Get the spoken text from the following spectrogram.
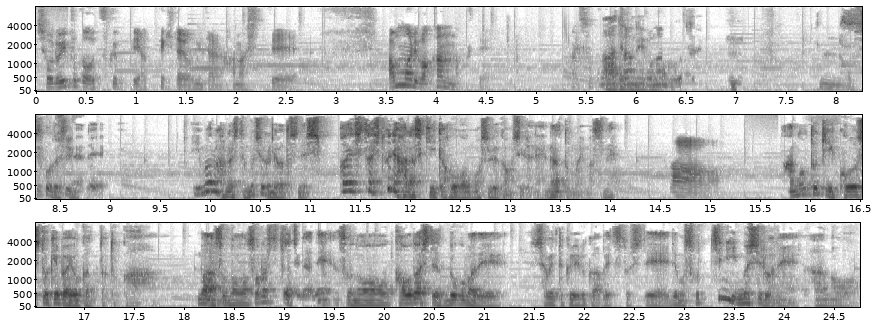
書類とかを作ってやってきたよみたいな話って、あんまりわかんなくて。そこはちあでもねゃんとなんか、僕うん、教えてそうですね。で今の話ってむしろね、私ね、失敗した人に話聞いた方が面白いかもしれないなと思いますね。ああ、あの時こうしとけばよかったとか、まあその、その人たちがね、その顔出してどこまで喋ってくれるかは別として、でもそっちにむしろね、あの、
